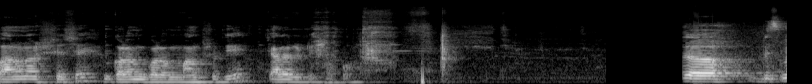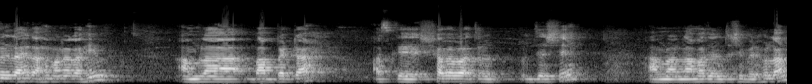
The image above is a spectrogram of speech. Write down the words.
বানানোর শেষে গরম গরম মাংস দিয়ে চালের রুটি খাব। বিসমিল্লাহ রহমান রাহিম। আমরা বাপ বেটা আজকে সবে বরাতের উদ্দেশ্যে আমরা নামাজের উদ্দেশ্যে বের হলাম।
